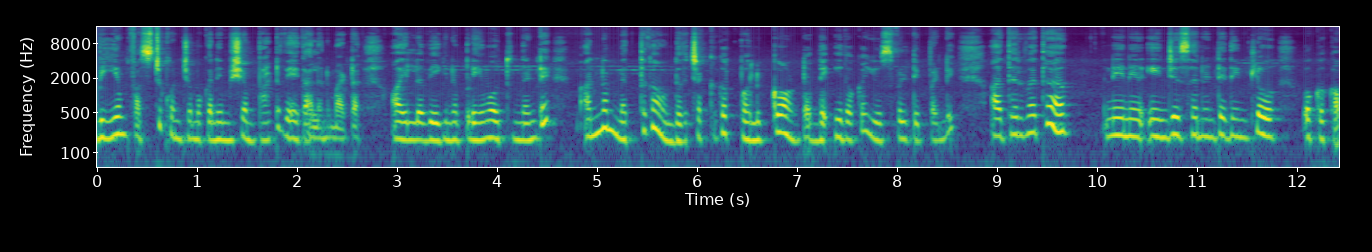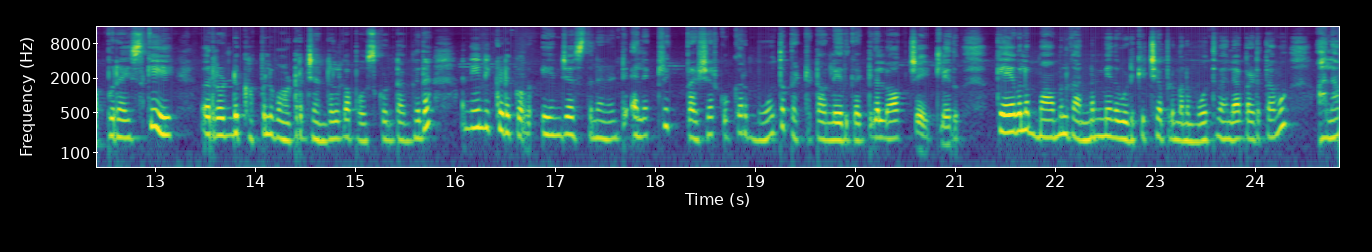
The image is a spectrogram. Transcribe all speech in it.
బియ్యం ఫస్ట్ కొంచెం ఒక నిమిషం పాటు వేగాలన్నమాట. ఆయిల్లో వేగినప్పుడు ఏమవుతుందంటే అన్నం మెత్తగా ఉండదు చక్కగా పలుగ్గా ఉంటుంది. ఇది ఒక యూస్ఫుల్ టిప్ అండి. ఆ తర్వాత నేను ఏం చేశానంటే దీంట్లో ఒక కప్పు రైస్కి రెండు కప్పులు వాటర్ జనరల్గా పోసుకుంటాం కదా నేను ఇక్కడ ఏం చేస్తున్నానంటే ఎలక్ట్రిక్ ప్రెషర్ కుక్కర్ మూత పెట్టడం లేదు గట్టిగా లాక్ చేయట్లేదు. కేవలం మామూలుగా అన్నం మీద ఉడికిచ్చేప్పుడు మనం మూత ఎలా పెడతామో అలా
